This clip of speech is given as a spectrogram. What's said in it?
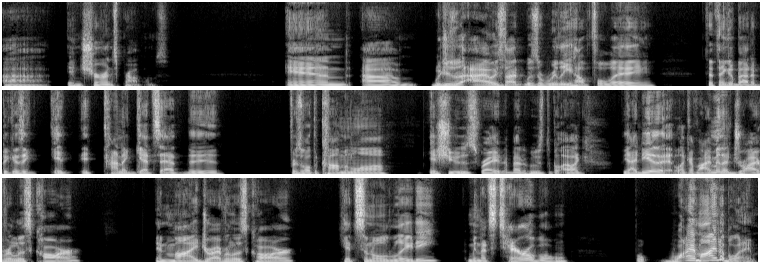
uh, insurance problems." And um, which is I always thought was a really helpful way to think about it because it it it kind of gets at the first of all the common law issues, right? About who's the like the idea that like if I'm in a driverless car and my driverless car hits an old lady, I mean that's terrible. But why am I to blame?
